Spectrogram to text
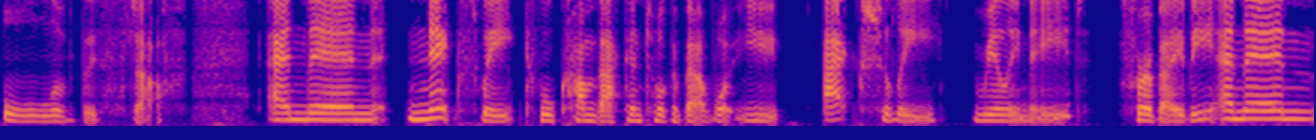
all of this stuff. And then next week we'll come back and talk about what you actually really need for a baby. And then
